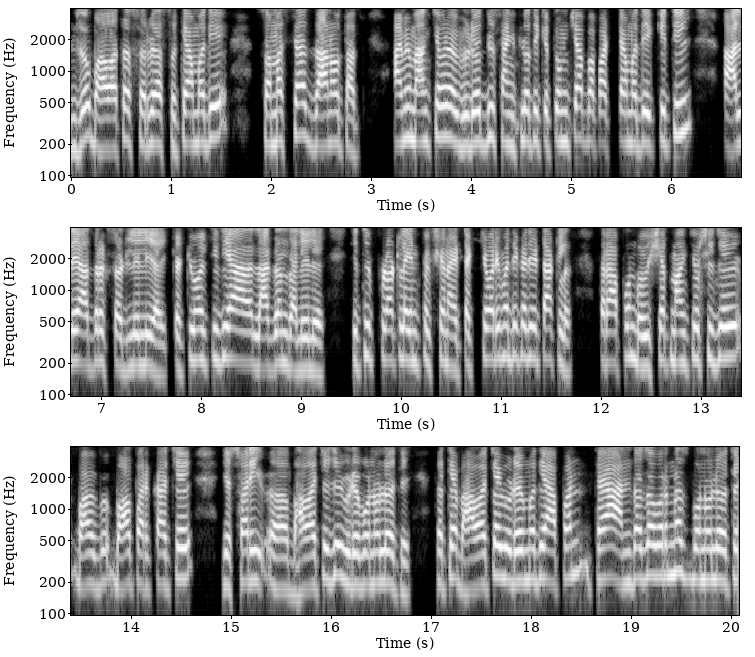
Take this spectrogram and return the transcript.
जो भावाचा सर्वे असतो त्यामध्ये समस्या जाणवतात. आम्ही मागच्या व्हिडिओत बी सांगितलं होतं की तुमच्या पट्ट्यामध्ये किती आले अद्रक सडलेली आहे किंवा किती लागण झालेली आहे किती प्लॉटला इन्फेक्शन आहे टक्केवारीमध्ये कधी टाकलं तर आपण भविष्यात मागच्या वर्षी जे भाव भाव फरकाचे जे सॉरी भावाचे जे व्हिडिओ बनवले होते तर त्या भावाच्या व्हिडिओमध्ये आपण त्या अंदाजावरूनच बनवले होते.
